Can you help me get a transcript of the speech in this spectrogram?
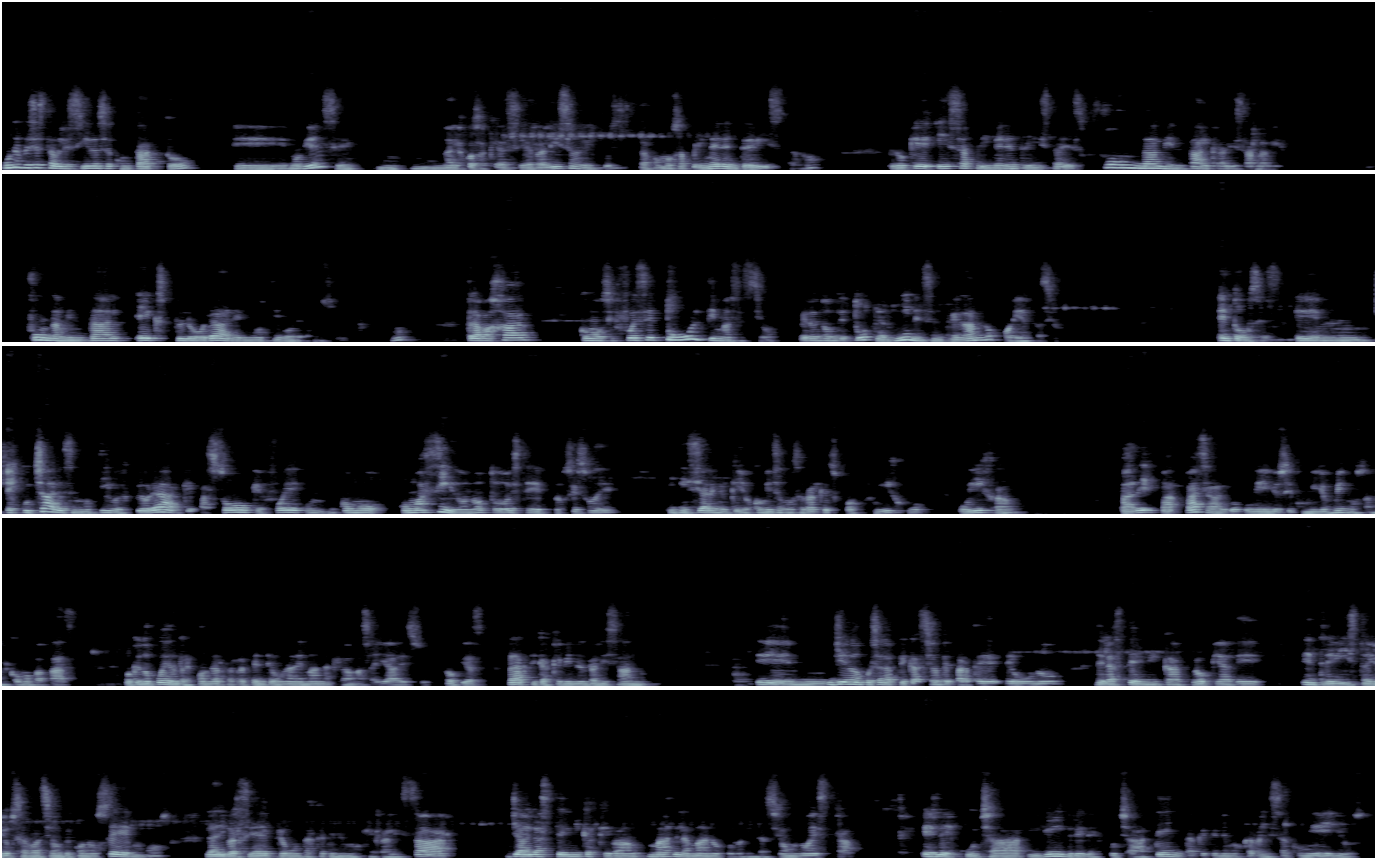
Una vez establecido ese contacto, eh, muy bien, se, una de las cosas que se realizan es pues, la famosa primera entrevista, ¿no? Creo que esa primera entrevista es fundamental realizarla bien. Fundamental explorar el motivo de consulta. Trabajar como si fuese tu última sesión, pero en donde tú termines entregando orientación. Entonces, em, escuchar ese motivo, explorar qué pasó, qué fue, cómo, cómo ha sido ¿no? todo este proceso de inicial en el que ellos comienzan a observar que es por su hijo o hija pasa algo con ellos y con ellos mismos también como papás, porque no pueden responder de repente a una demanda que va más allá de sus propias prácticas que vienen realizando. Em, llegan pues a la aplicación de parte de uno de las técnicas propias de entrevista y observación que conocemos, la diversidad de preguntas que tenemos que realizar, ya las técnicas que van más de la mano con la orientación nuestra, es la escucha libre, la escucha atenta que tenemos que realizar con ellos.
